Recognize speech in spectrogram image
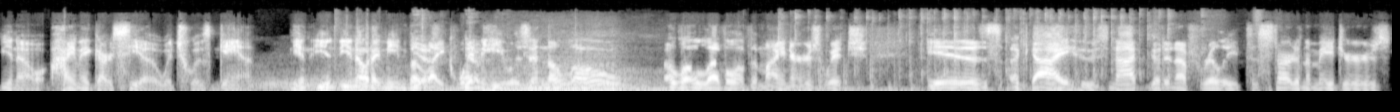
you know, Jaime Garcia, which was Gant. You, you, you know what I mean? But yeah, like when yeah. he was in the low, a low level of the minors, which is a guy who's not good enough really to start in the majors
